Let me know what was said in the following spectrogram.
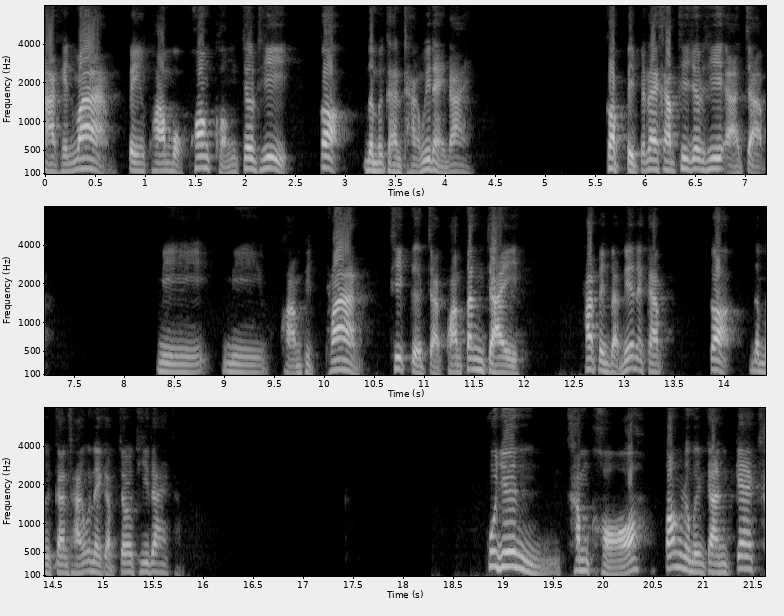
หากเห็นว่าเป็นความบกพร่องของเจ้าที่ก็ดำเนินการทางวินัยได้ ก็ปิดไปได้ครับที่เจ้าที่อาจจะมีมีความผิดพลาดที่เกิดจากความตั้งใจ ถ้าเป็นแบบนี้นะครับ ก็ดำเนินการทางวินัยกับเจ้าหน้าที่ได้ครับ ผู้ยื่นคำขอ ต้องดำเนินการแก้ไข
